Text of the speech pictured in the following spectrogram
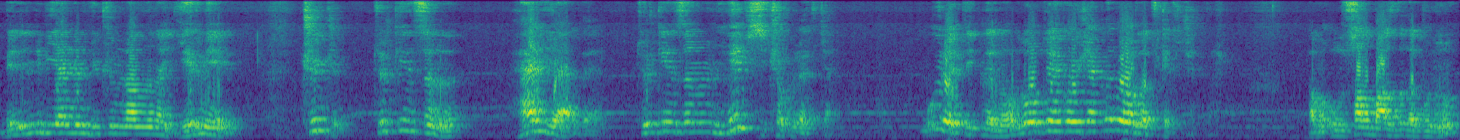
Belirli bir yerlerin hükümranlığına girmeyelim. Çünkü Türk insanı her yerde, Türk insanının hepsi çok üretken. Bu ürettiklerini orada ortaya koyacaklar ve orada tüketecekler. Ama ulusal bazda da bunu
